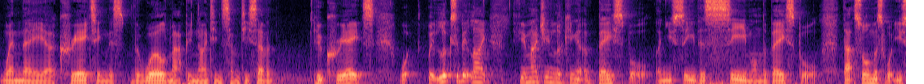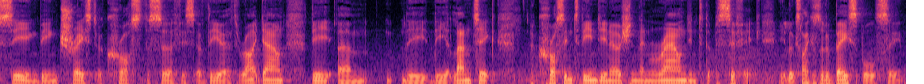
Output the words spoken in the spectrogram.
when they are creating this the world map in 1977 who creates what it looks a bit like if you imagine looking at a baseball and you see the seam on the baseball that's almost what you're seeing being traced across the surface of the earth right down the um, the the Atlantic, across into the Indian Ocean, then round into the Pacific. It looks like a sort of baseball seam.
